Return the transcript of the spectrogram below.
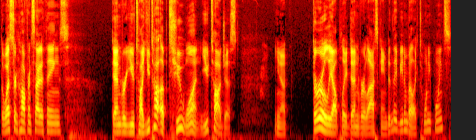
the Western Conference side of things, Denver, Utah, Utah up two one. Utah just, you know, thoroughly outplayed Denver last game. Didn't they beat them by like twenty points?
